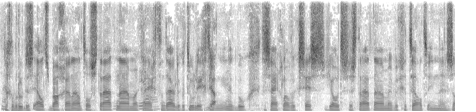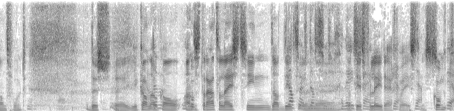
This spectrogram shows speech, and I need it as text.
ja. de gebroeders Elsbacher. Een aantal straatnamen ja. krijgt een duidelijke toelichting in het boek. Er zijn geloof ik zes Joodse straatnamen heb ik geteld in uh, Zandvoort. Dus uh, je kan ook al aan de stratenlijst zien dat dit, dat er, een, dat dat dit verleden er ja, geweest ja. is. Komt, ja.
